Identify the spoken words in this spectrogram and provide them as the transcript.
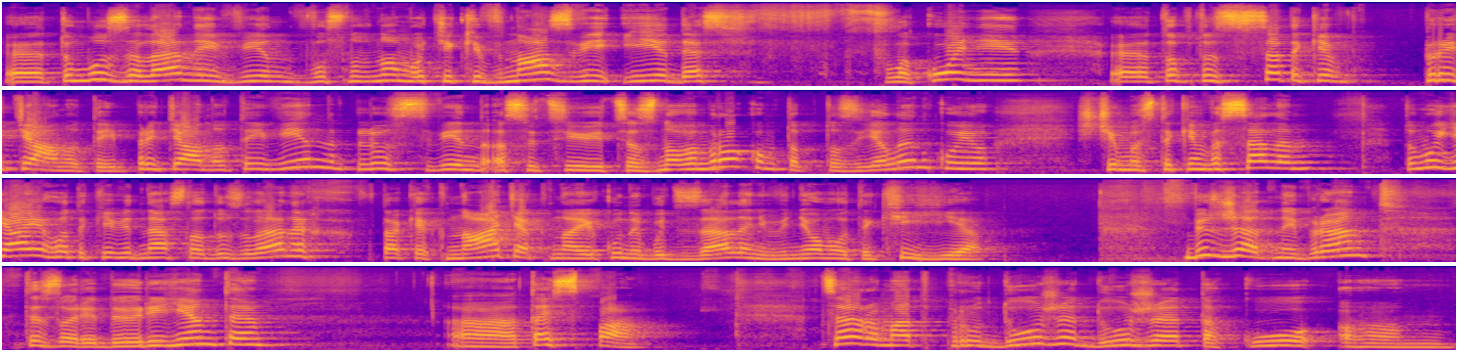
Е, Тому зелений він в основному тільки в назві і десь в флаконі. Е, Тобто, все-таки притягнутий. Притягнутий він, плюс він асоціюється з Новим роком, тобто з ялинкою, з чимось таким веселим. Тому я його таки віднесла до зелених, так як натяк на яку-небудь зелень в ньому таки є. Бюджетний бренд Тезорі до Орієнте та й спа. Це аромат про дуже-дуже таку ем,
